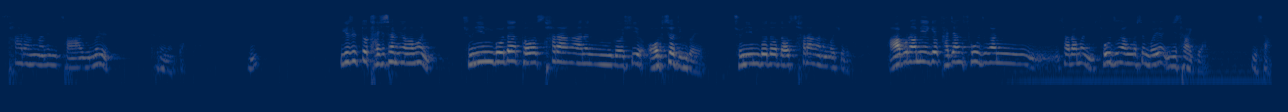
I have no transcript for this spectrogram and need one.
사랑하는 자임을 드러냈다. 응? 이것을 또 다시 설명하면 주님보다 더 사랑하는 것이 없어진 거예요. 주님보다 더 사랑하는 것이 없어. 아브라함에게 가장 소중한 사람은 소중한 것은 뭐예요? 이삭이야. 이삭.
